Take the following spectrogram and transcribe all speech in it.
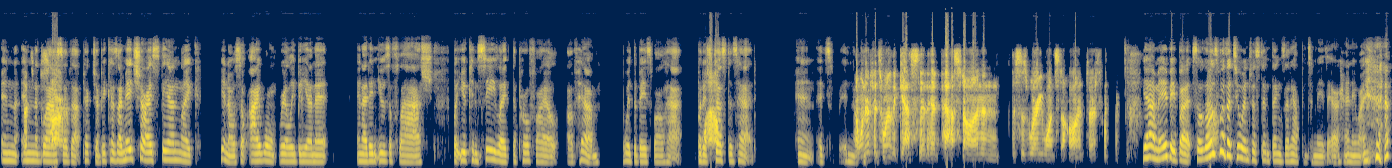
In the, in That's the glass bizarre. of that picture because I made sure I stand like, you know, so I won't really be in it and I didn't use a flash, but you can see like the profile of him with the baseball hat, but Wow. it's just his head. And it's in the I wonder if it's one of the guests that had passed on and this is where he wants to haunt or something. Yeah, maybe, but so those were the two interesting things that happened to me there anyway.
